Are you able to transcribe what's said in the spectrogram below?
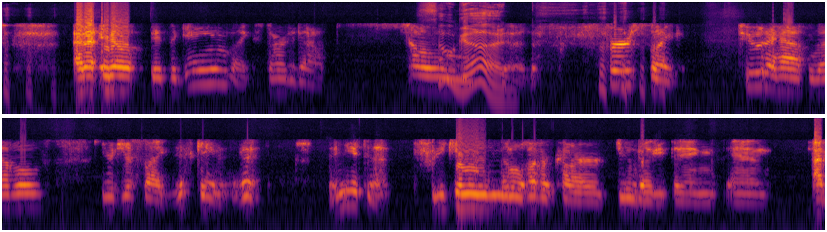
and uh, you know, it, the game like started out so so good. good. First like two and a half levels, you're just like, this game is it. Then you get to that freaking little hover car dune buggy thing, and I've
